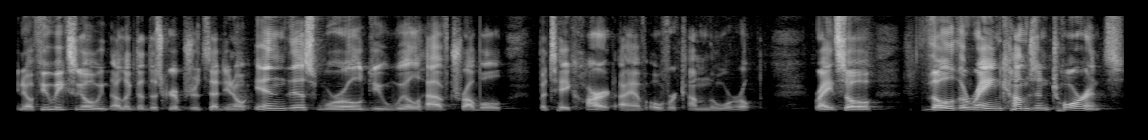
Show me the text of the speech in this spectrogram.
You know, a few weeks ago, I looked at the scripture. It said, you know, in this world you will have trouble, but take heart, I have overcome the world. Right? So, though the rain comes in torrents,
